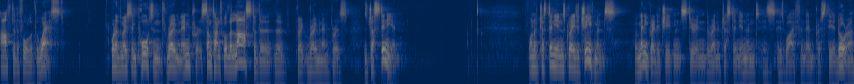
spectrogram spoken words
after the fall of the West, one of the most important Roman emperors, sometimes called the last of the, the great Roman emperors, was Justinian. One of Justinian's great achievements, were many great achievements during the reign of Justinian and his, his wife and Empress Theodora.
